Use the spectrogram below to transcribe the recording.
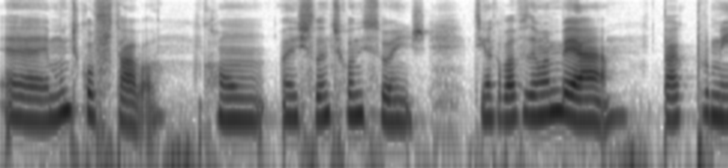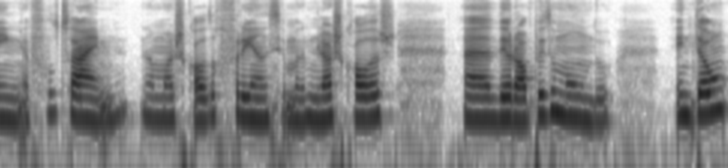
Uh, muito confortável, com excelentes condições. Tinha acabado de fazer um MBA, pago por mim, a full time, numa escola de referência, uma das melhores escolas uh, da Europa e do mundo. Então,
